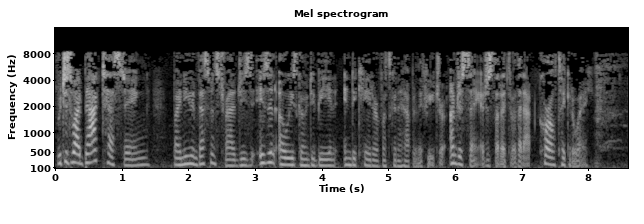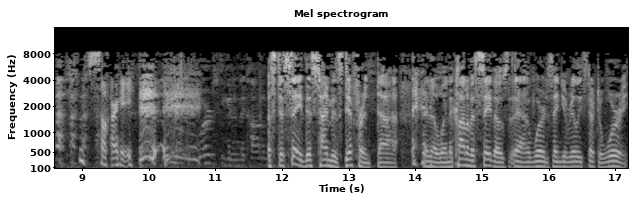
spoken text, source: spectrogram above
Which is why back testing by new investment strategies isn't always going to be an indicator of what's going to happen in the future. I'm just saying. I just thought I'd throw that out. Carl, take it away. Sorry. Us to say this time is different. Uh, you know, when economists say those uh, words, then you really start to worry.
